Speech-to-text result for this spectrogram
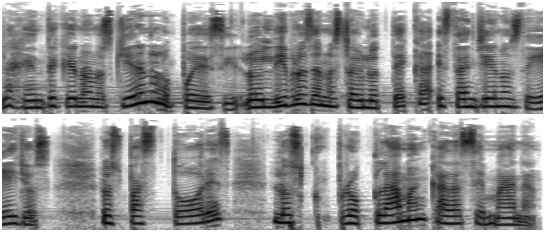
la gente que no nos quiere nos lo puede decir. Los libros de nuestra biblioteca están llenos de ellos. Los pastores los proclaman cada semana.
